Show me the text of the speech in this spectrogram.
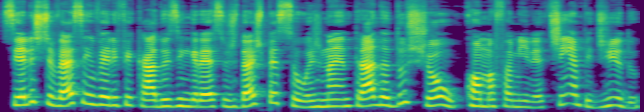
Se eles tivessem verificado os ingressos das pessoas na entrada do show, como a família tinha pedido,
